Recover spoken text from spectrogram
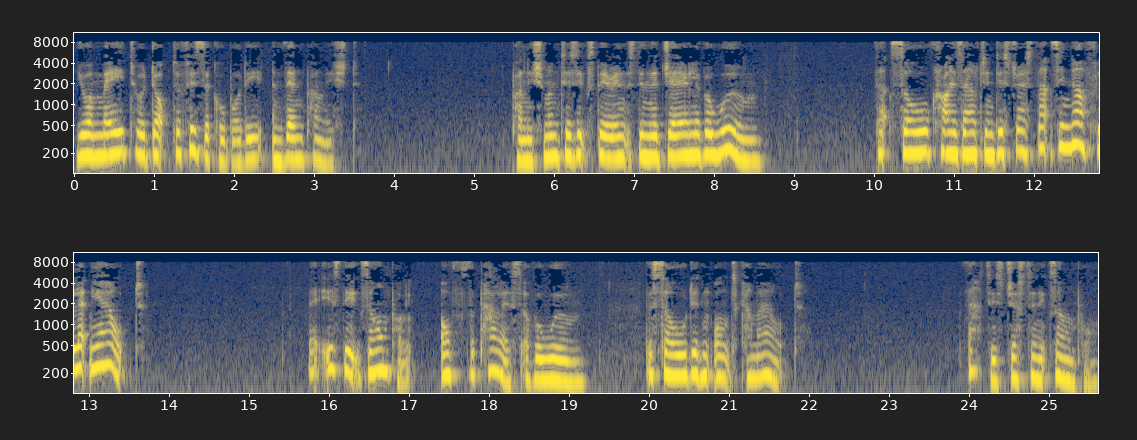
You are made to adopt a physical body and then punished. Punishment is experienced in the jail of a womb. That soul cries out in distress, That's enough, let me out. There is the example of the palace of a womb. The soul didn't want to come out. That is just an example.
